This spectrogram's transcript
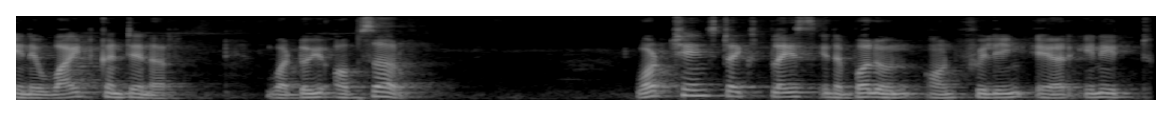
in a white container, what do you observe? What change takes place in a balloon on filling air in it?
